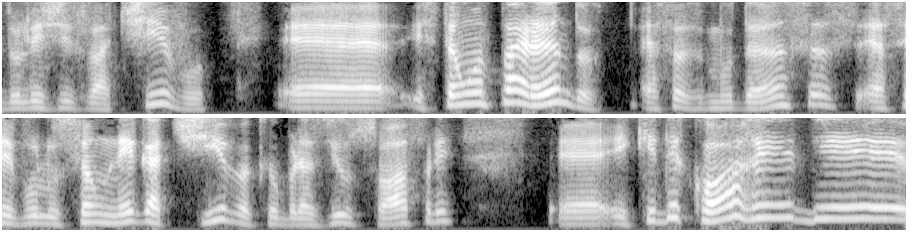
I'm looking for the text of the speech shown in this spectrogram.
do legislativo é, estão amparando essas mudanças, essa evolução negativa que o Brasil sofre é, e que decorre de,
